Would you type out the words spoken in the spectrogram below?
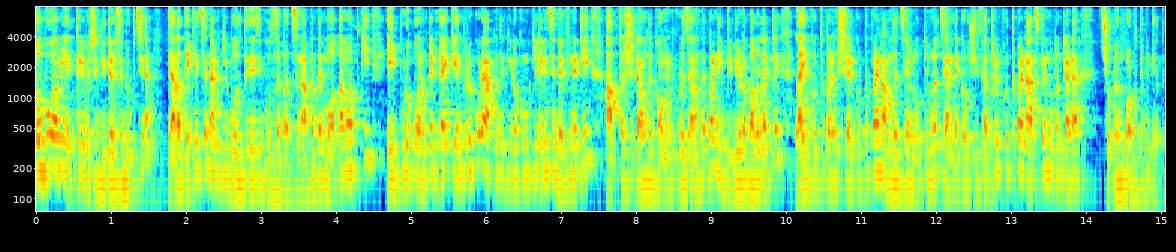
তবুও আমি এর থেকে বেশি ডিটেলসে ঢুকছি না। যারা দেখেছেন, আমি কি বলতে চাইছি বুঝতে পারছেন আপনাদের মতামত কি, এই পুরো কন্টেন্টটাকে কেন্দ্র করে আপনাদের কীরকম কী লেগেছে? ডেফিনেটলি আপনারা সেটা আমাদের কমেন্ট করে জানাতে পারেন। এই ভিডিওটা ভালো লাগলে লাইক করতে পারেন শেয়ার করতে পারেন। আমাদের চ্যানেল নতুন হলে চ্যানেলটাকে অবশ্যই সাবস্ক্রাইব করতে পারেন। আজকের মতন, টাটা। চোখ পরবর্তী ভিডিওতে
